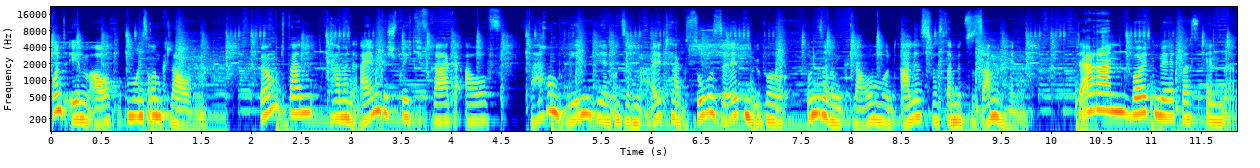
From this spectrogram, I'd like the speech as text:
und eben auch um unseren Glauben. Irgendwann kam in einem Gespräch die Frage auf, warum reden wir in unserem Alltag so selten über unseren Glauben und alles, was damit zusammenhängt? Daran wollten wir etwas ändern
